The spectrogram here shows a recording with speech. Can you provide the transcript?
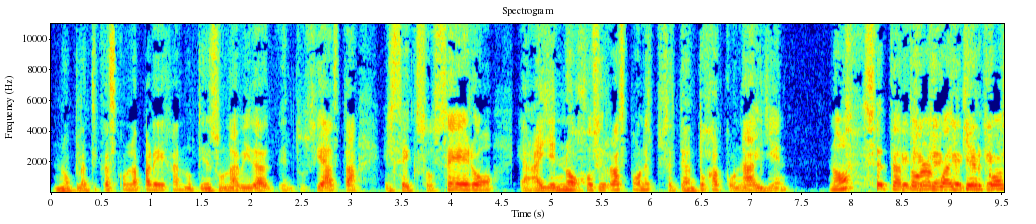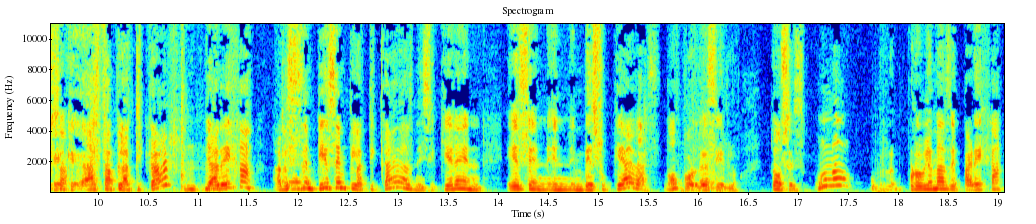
no platicas con la pareja no tienes una vida entusiasta el sexo cero hay enojos y raspones pues se te antoja con alguien ¿no? Se te Que- que- que- cualquier que- cosa. hasta platicar, ya deja. A veces empieza en platicadas, ni siquiera en, es en, en, en besuqueadas, ¿no? Por decirlo. Entonces, uno, problemas de pareja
